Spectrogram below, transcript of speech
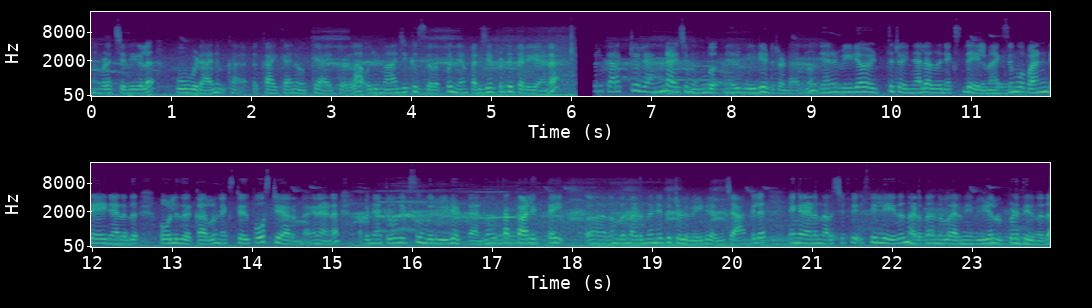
നമ്മുടെ ചെടികൾ പൂവിടാനും കായ്ക്കാനും ഒക്കെ ആയിട്ടുള്ള ഒരു മാജിക് സിറപ്പ് ഞാൻ പരിചയപ്പെടുത്തി തരികയാണ്. ഒരു കറക്റ്റ് ഒരു രണ്ടാഴ്ച മുമ്പ് ഞാനൊരു വീഡിയോ ഇട്ടിട്ടുണ്ടായിരുന്നു. ഞാനൊരു വീഡിയോ എടുത്തിട്ട് കഴിഞ്ഞാൽ അത് നെക്സ്റ്റ് ഡേയിൽ മാക്സിമം വൺ ഡേ ഞാനത് ഹോൾഡ് ചെയ്ത് വെക്കാറുള്ളൂ. നെക്സ്റ്റ് ഡേ പോസ്റ്റ് ചെയ്യാറുണ്ട്. അങ്ങനെയാണ്. അപ്പോൾ ഞാൻ ടു വീക്സ് മുമ്പ് ഒരു വീഡിയോ ഇട്ടായിരുന്നു. തക്കാളി തൈ നമ്മൾ നടുന്നതിനെ പറ്റിയുള്ള വീഡിയോ ആയിരുന്നു. ചാക്കിൽ എങ്ങനെയാണ് നിറച്ച് ഫില്ല് ചെയ്ത് നടുന്നത് എന്നുള്ളതായിരുന്നു ഈ വീഡിയോയിൽ ഉൾപ്പെടുത്തിയിരുന്നത്.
